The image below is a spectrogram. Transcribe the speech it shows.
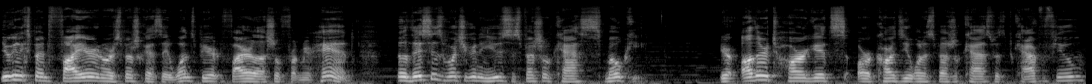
You can expend fire in order to special cast a 1 spirit fire Elestral from your hand. So this is what you're going to use to special cast Smoky. Your other targets or cards you want to special cast with Caperfume,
